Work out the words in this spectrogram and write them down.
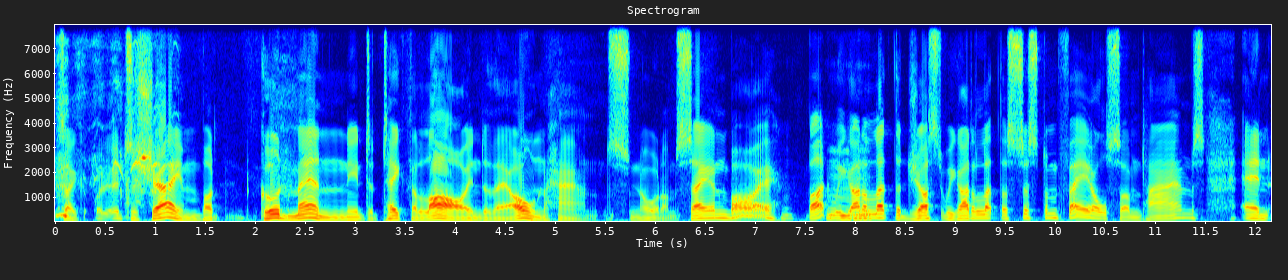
It's like it's a shame, but good men need to take the law into their own hands. Know what I'm saying, boy? But we gotta mm-hmm. let the just we gotta let the system fail sometimes. And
